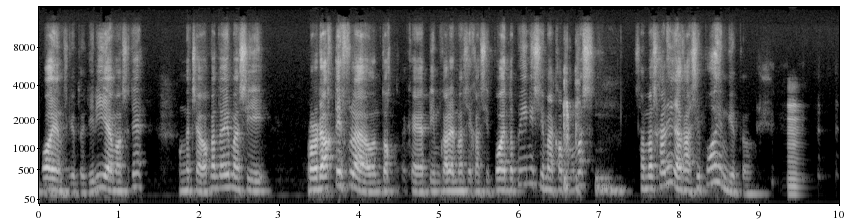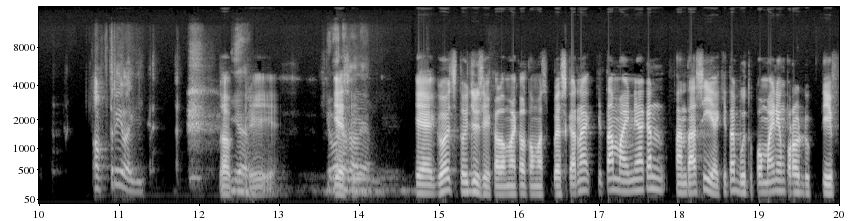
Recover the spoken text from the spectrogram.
points gitu. Jadi ya maksudnya mengecewakan tapi masih produktif lah untuk kayak tim kalian masih kasih poin. Tapi ini si Michael Thomas sama sekali nggak kasih poin gitu. Hmm. Top 3 lagi. Top Iya. three. Gimana Iya sih. kalian? Ya, gue setuju sih kalau Michael Thomas best karena kita mainnya kan fantasi ya. Kita butuh pemain yang produktif.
